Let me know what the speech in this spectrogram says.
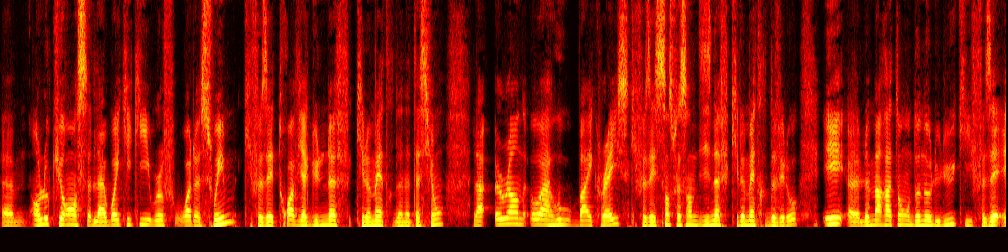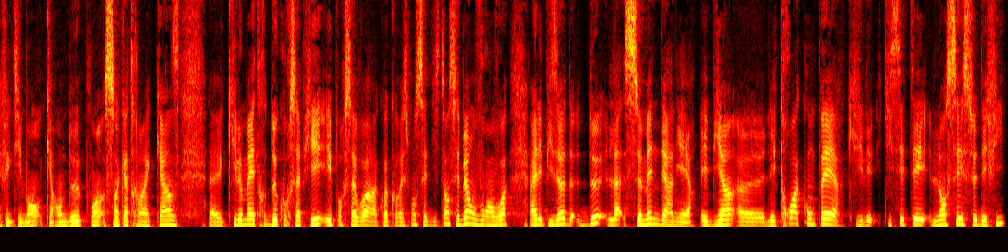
En l'occurrence la Waikiki Rough Water Swim qui faisait 3,9 km de natation, la Around Oahu Bike Race qui faisait 179 km de vélo et le marathon d'Honolulu qui faisait effectivement 42 122.195 euh, km de course à pied. Et pour savoir à quoi correspond cette distance, eh bien, on vous renvoie à l'épisode de la semaine dernière. Eh bien, euh, les trois compères qui, s'étaient lancés ce défi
